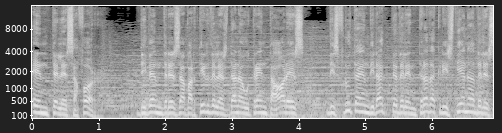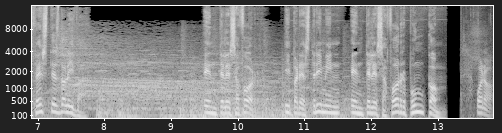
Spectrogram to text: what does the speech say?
en Telesafor. Divendres a partir de les 19.30 hores, disfruta en directe de l'entrada cristiana de les festes d'Oliva. En Telesafor i per streaming en telesafor.com. Bueno,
